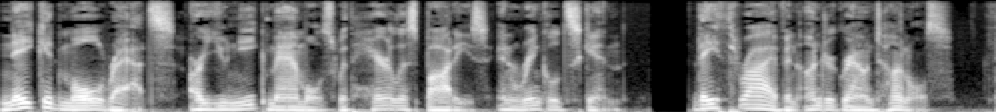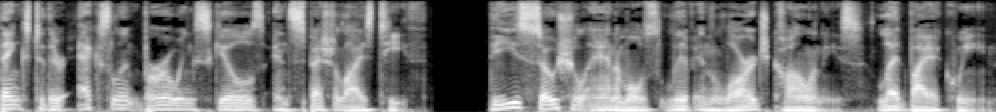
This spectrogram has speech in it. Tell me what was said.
Naked mole rats are unique mammals with hairless bodies and wrinkled skin. They thrive in underground tunnels, thanks to their excellent burrowing skills and specialized teeth. These social animals live in large colonies led by a queen.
